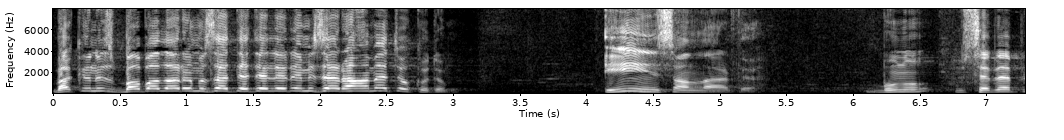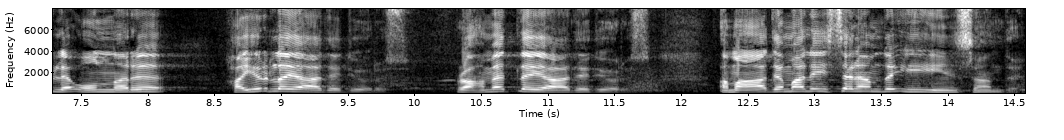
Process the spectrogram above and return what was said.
Bakınız babalarımıza, dedelerimize rahmet okudum. İyi insanlardı. Bunu sebeple onları hayırla yad ediyoruz. Rahmetle yad ediyoruz. Ama Adem Aleyhisselam da iyi insandı.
